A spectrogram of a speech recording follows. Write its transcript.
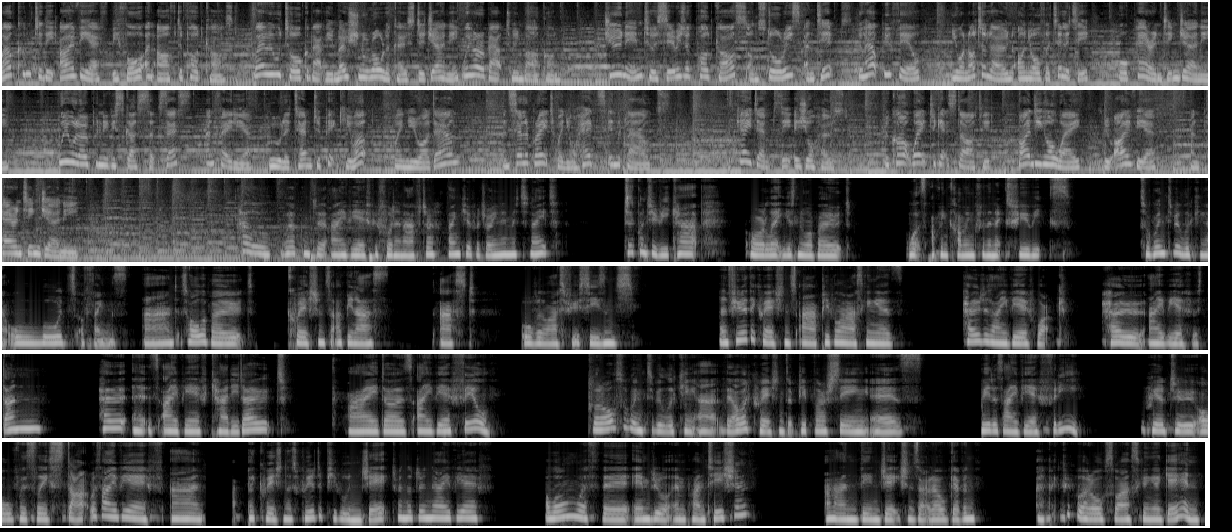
Welcome to the IVF Before and After podcast, where we will talk about the emotional rollercoaster journey we are about to embark on. Tune in to a series of podcasts on stories and tips to help you feel you are not alone on your fertility or parenting journey. We will openly discuss success and failure. We will attempt to pick you up when you are down and celebrate when your head's in the clouds. Kay Dempsey is your host, who can't wait to get started finding your way through IVF and parenting journey. Hello, welcome to IVF Before and After. Thank you for joining me tonight. Just going to recap or let you know about what's up and coming for the next few weeks. So, we're going to be looking at loads of things, and it's all about questions that I've been asked asked over the last few seasons. And a few of the questions are people are asking is how does IVF work? How IVF is done? How is IVF carried out? Why does IVF fail? We're also going to be looking at the other questions that people are saying is where is IVF free? Where do obviously start with IVF? And a big question is where do people inject when they're doing the IVF? Along with the embryo implantation and the injections that are all given. I think people are also asking again,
